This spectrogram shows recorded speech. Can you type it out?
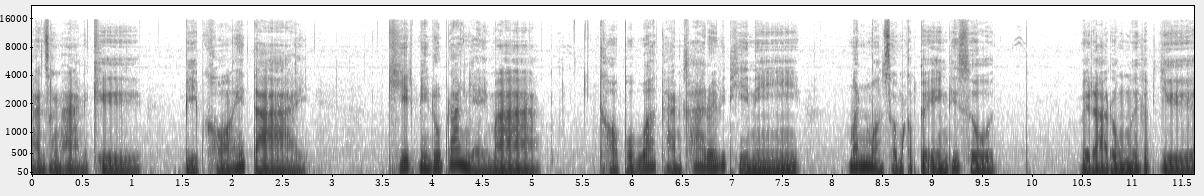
การสังหารคือ บีบคอให้ตาย คิดมีรูปร่างใหญ่มาก เขาพบว่าการฆ่าด้วยวิธีนี้ มันเหมาะสมกับตัวเองที่สุด เวลาลงมือกับเหยื่อ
